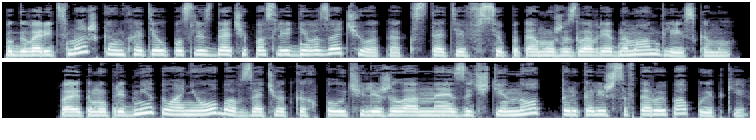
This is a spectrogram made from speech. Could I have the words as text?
Поговорить с Машкой он хотел после сдачи последнего зачета, кстати, все по тому же зловредному английскому. По этому предмету они оба в зачетках получили желанное зачтено, только лишь со второй попытки.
